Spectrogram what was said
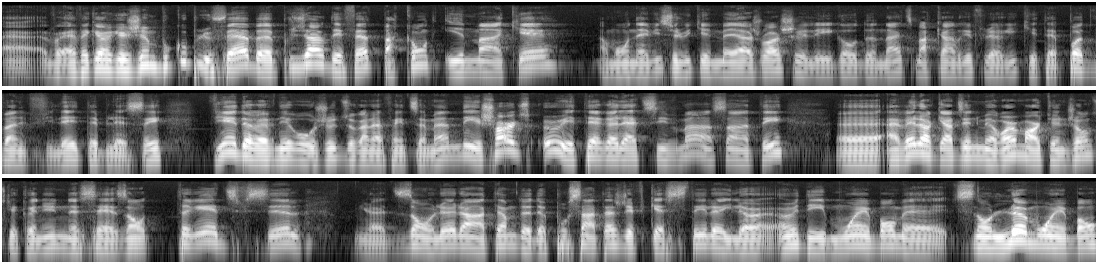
euh, avec un régime beaucoup plus faible, plusieurs défaites. Par contre, il manquait, à mon avis, celui qui est le meilleur joueur chez les Golden Knights, Marc-André Fleury, qui n'était pas devant le filet, était blessé, vient de revenir au jeu durant la fin de semaine. Les Sharks, eux, étaient relativement en santé. Euh, avaient leur gardien numéro un, Martin Jones, qui a connu une saison très difficile. Disons-le, en termes de, de pourcentage d'efficacité, il a un des moins bons, mais sinon le moins bon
